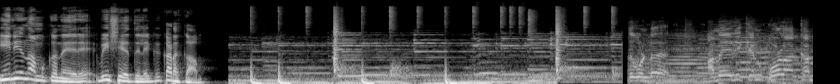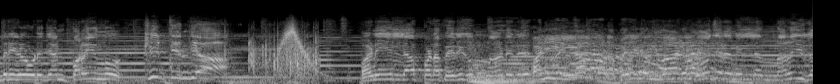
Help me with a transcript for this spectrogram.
ഇനി നമുക്ക് നേരെ വിഷയത്തിലേക്ക് കടക്കാം. അമേരിക്കൻ കോള കമ്പനികളോട് ഞാൻ പറയുന്നു ക്വിറ്റ് ഇന്ത്യ പണിയില്ലാപ്പട പെരുകും നാടിന്. പണിയില്ലാപ്പട പെരുകും നാടിന്. മോചനമില്ലെന്നറിയുക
